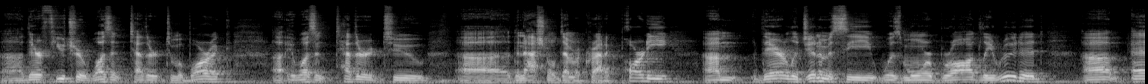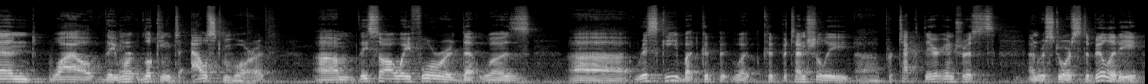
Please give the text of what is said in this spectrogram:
Uh, their future wasn't tethered to Mubarak. Uh, it wasn't tethered to uh, the National Democratic Party. Um, their legitimacy was more broadly rooted and while they weren't looking to oust Mubarak, um, they saw a way forward that was uh, risky, but could what could potentially uh, protect their interests and restore stability.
